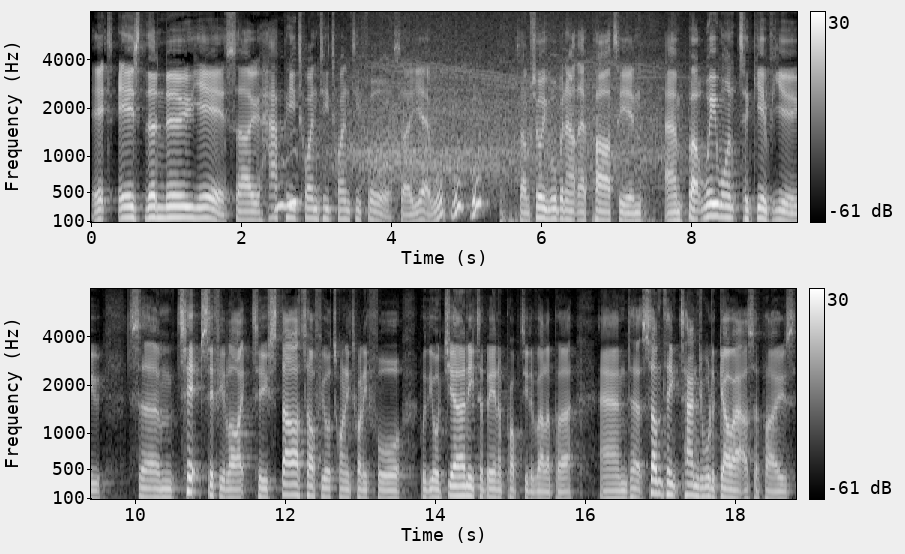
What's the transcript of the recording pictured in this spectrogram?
It is the new year, so happy 2024. So yeah, whoop, whoop, whoop. So I'm sure you've all been out there partying, um, but we want to give you some tips, if you like, to start off your 2024 with your journey to being a property developer and uh, something tangible to go at, I suppose.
